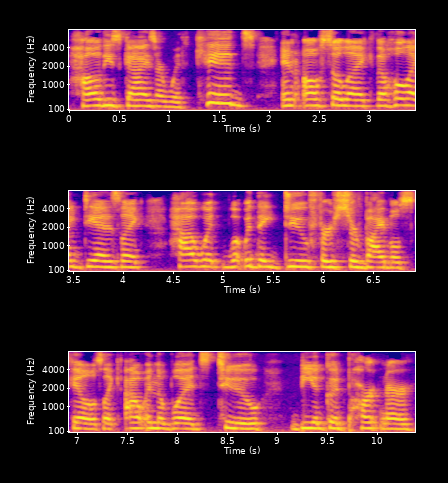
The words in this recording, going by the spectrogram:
how these guys are with kids and also like the whole idea is like how would what would they do for survival skills like out in the woods to be a good partner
